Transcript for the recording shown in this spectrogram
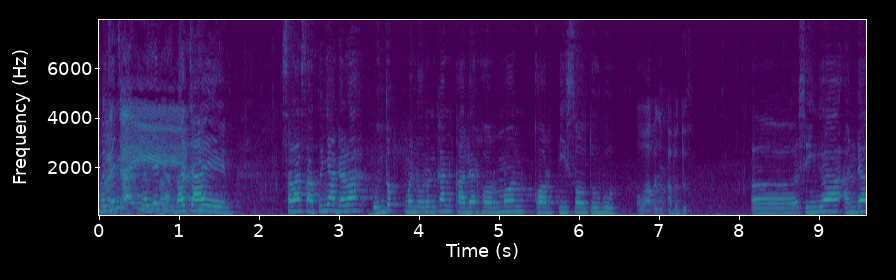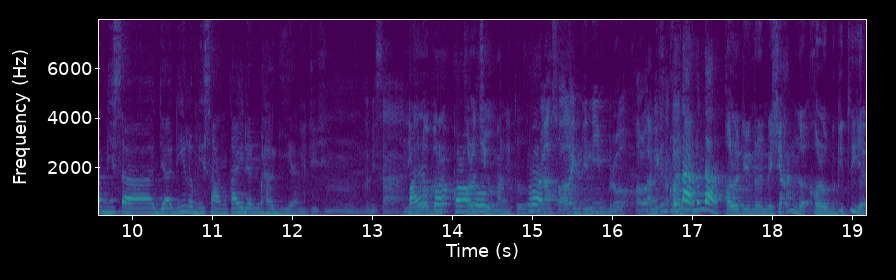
Bacain, nggak? Bacain. bacain, nggak? bacain. Salah satunya adalah untuk menurunkan kadar hormon kortisol tubuh. oh apa tuh Apa tuh? Eh, sehingga Anda bisa jadi lebih santai dan bahagia. Widih. hmm lebih Jadi kalau kalau ciuman itu Nggak, Enggak, soalnya gini bro kalau Tapi kan kalau bentar, di- bentar. Kalau di Indonesia kan nggak kalau begitu ya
